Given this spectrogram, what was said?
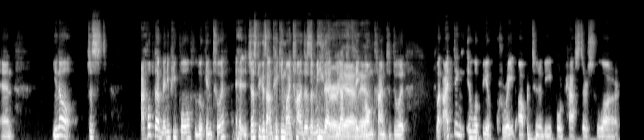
and you know, just I hope that many people look into it. Just because I'm taking my time doesn't mean that you have yeah, to take yeah. a long time to do it. But I think it would be a great opportunity for pastors who are,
